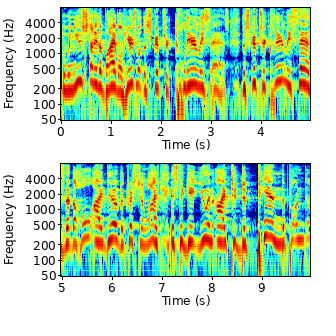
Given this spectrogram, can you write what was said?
But when you study the Bible, here's what the scripture clearly says. The scripture clearly says that the whole idea of the Christian life is to get you and I to depend upon God.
